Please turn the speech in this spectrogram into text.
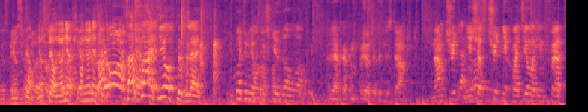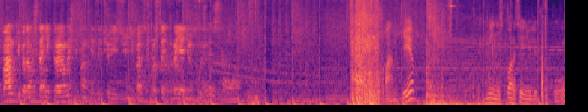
Не успел, не успел, у него нет, у него нет хитов. Сосать, ёпты, блядь! Ебать, у меня в прыжке дал нахуй. Бля, как им прет эта пизда. Нам чуть, мне сейчас чуть не хватило инфы от Фанки, потому что они втроем вышли. Фанки, ты что, есть что не парься, просто я тебя я не услышал. Фанки. Минус по Арсению Левчуку.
